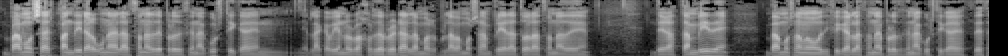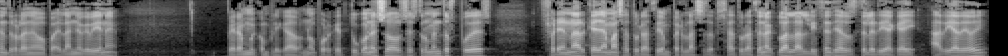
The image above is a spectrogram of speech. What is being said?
Vamos a expandir alguna de las zonas de producción acústica en, la que había en los bajos de Herrera, la, la vamos a ampliar a toda la zona de, de Gaztambide, vamos a modificar la zona de producción acústica de, centro el año, el año que viene, pero es muy complicado, ¿no? Porque tú con esos instrumentos puedes frenar que haya más saturación, pero la sa- saturación actual, las licencias de hostelería que hay a día de hoy,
